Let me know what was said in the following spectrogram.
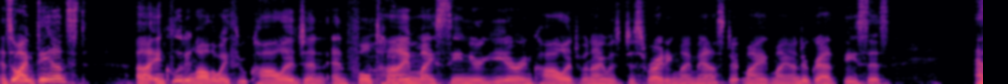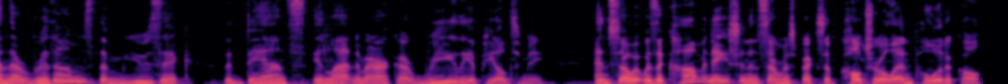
and so I've danced uh, including all the way through college and, and full time my senior year in college when I was just writing my master my, my undergrad thesis. And the rhythms, the music, the dance in Latin America really appealed to me. And so it was a combination, in some respects, of cultural and political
